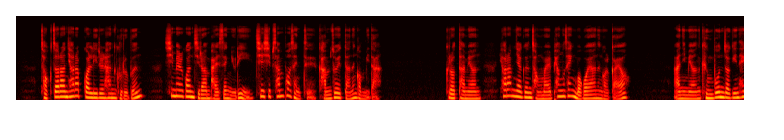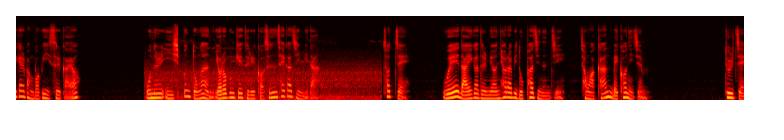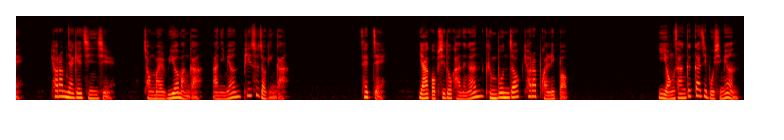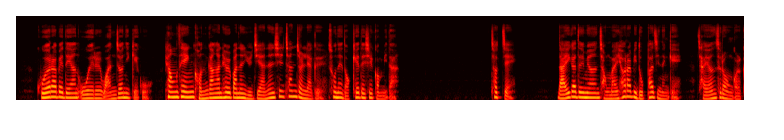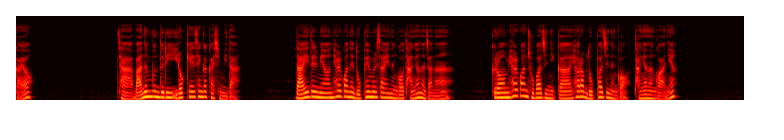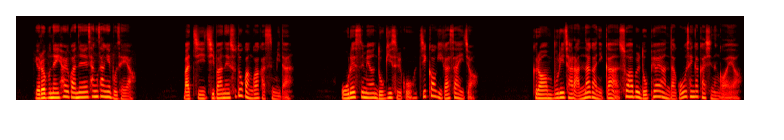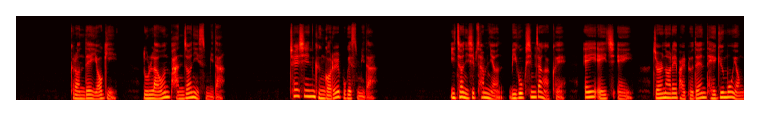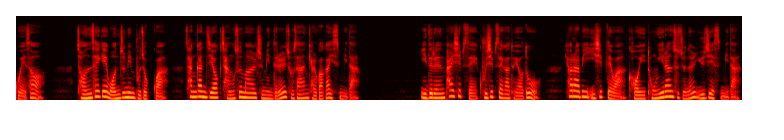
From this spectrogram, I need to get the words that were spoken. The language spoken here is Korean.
적절한 혈압 관리를 한 그룹은 심혈관 질환 발생률이 73% 감소했다는 겁니다. 그렇다면 혈압약은 정말 평생 먹어야 하는 걸까요? 아니면 근본적인 해결 방법이 있을까요? 오늘 이 10분 동안 여러분께 드릴 것은 세 가지입니다. 첫째, 왜 나이가 들면 혈압이 높아지는지 정확한 메커니즘. 둘째, 혈압약의 진실. 정말 위험한가 아니면 필수적인가? 셋째, 약 없이도 가능한 근본적 혈압 관리법. 이 영상 끝까지 보시면 고혈압에 대한 오해를 완전히 깨고 평생 건강한 혈관을 유지하는 실천 전략을 손에 넣게 되실 겁니다. 첫째, 나이가 들면 정말 혈압이 높아지는 게 자연스러운 걸까요? 자, 많은 분들이 이렇게 생각하십니다. 나이 들면 혈관에 노폐물 쌓이는 거 당연하잖아. 그럼 혈관 좁아지니까 혈압 높아지는 거 당연한 거 아니야? 여러분의 혈관을 상상해 보세요. 마치 집안의 수도관과 같습니다. 오래 쓰면 녹이 슬고 찌꺼기가 쌓이죠. 그럼 물이 잘 안 나가니까 수압을 높여야 한다고 생각하시는 거예요. 그런데 여기 놀라운 반전이 있습니다. 최신 근거를 보겠습니다. 2023년 미국 심장학회 AHA 저널에 발표된 대규모 연구에서 전 세계 원주민 부족과 산간 지역 장수마을 주민들을 조사한 결과가 있습니다. 이들은 80세, 90세가 되어도 혈압이 20대와 거의 동일한 수준을 유지했습니다.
